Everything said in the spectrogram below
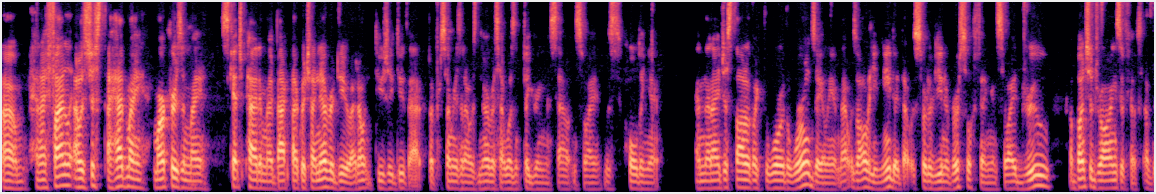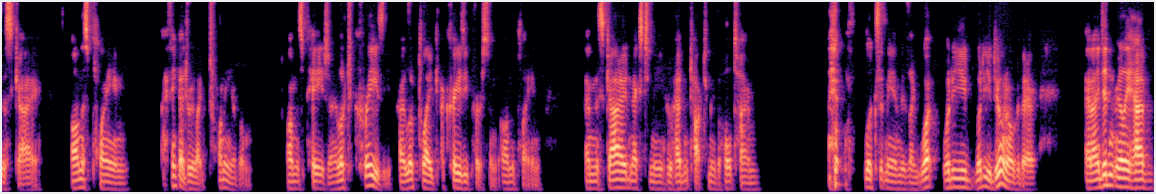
Um, and I finally, I was just, I had my markers and my sketch pad in my backpack, which I never do. I don't usually do that. But for some reason, I was nervous. I wasn't figuring this out. And so I was holding it and then I just thought of like the War of the Worlds alien. That was all he needed. That was sort of universal thing. And so I drew a bunch of drawings of, of this guy on this plane. I think I drew like 20 of them on this page. And I looked crazy. I looked like a crazy person on the plane. And this guy next to me who hadn't talked to me the whole time looks at me and he's like, what, what are you, what are you doing over there? And I didn't really have,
